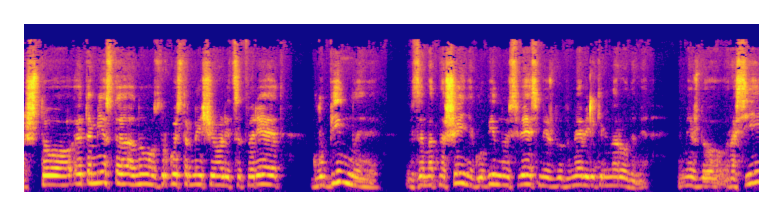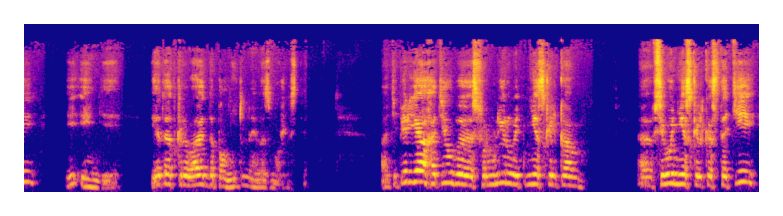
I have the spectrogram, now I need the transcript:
что это место, оно, с другой стороны, еще олицетворяет глубинные взаимоотношения, глубинную связь между двумя великими народами, между Россией и Индией. И это открывает дополнительные возможности. А теперь я хотел бы сформулировать несколько, э, всего несколько статей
